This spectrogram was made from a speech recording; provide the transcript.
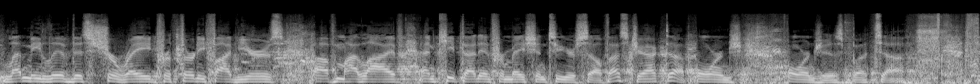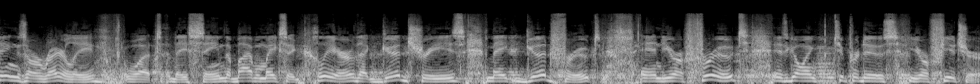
let me live this charade for 35 years of my life and keep that information to yourself? That's jacked up, orange, oranges, but uh, things are rarely what they seem. The Bible makes it clear that good trees make good fruit, and your fruit is going to produce your future.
